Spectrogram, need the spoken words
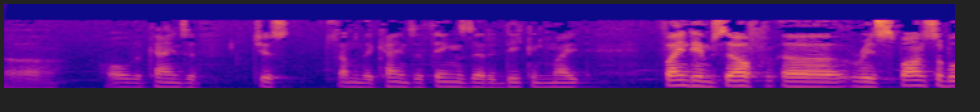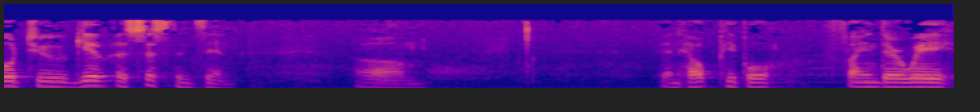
Uh, all the kinds of just some of the kinds of things that a deacon might find himself uh, responsible to give assistance in um, and help people find their way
